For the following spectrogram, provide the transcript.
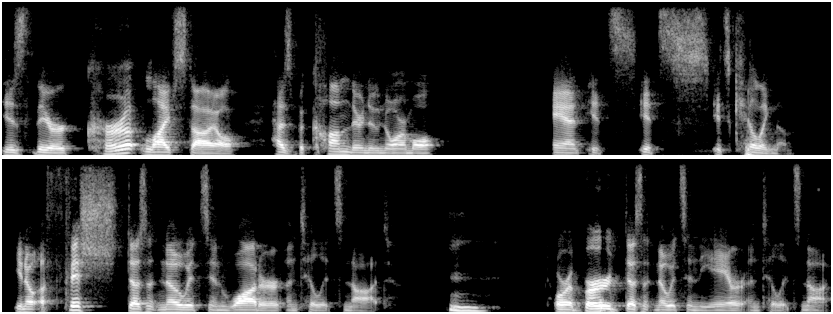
is their current lifestyle has become their new normal and it's it's it's killing them. You know, a fish doesn't know it's in water until it's not. Mm. Or a bird doesn't know it's in the air until it's not.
